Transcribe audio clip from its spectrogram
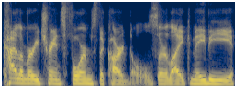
Kyler Murray transforms the Cardinals, or like maybe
